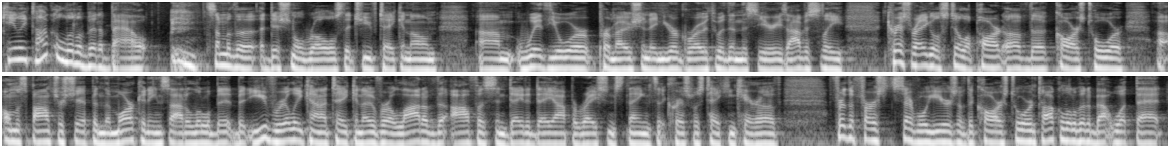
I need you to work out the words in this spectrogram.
Keeley, talk a little bit about some of the additional roles that you've taken on um, with your promotion and your growth within the series. Obviously, Chris Ragle is still a part of the Cars Tour uh, on the sponsorship and the marketing side a little bit, but you've really kind of taken over a lot of the office and day to day operations things that Chris was taking care of for the first several years of the Cars Tour. And talk a little bit about what that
